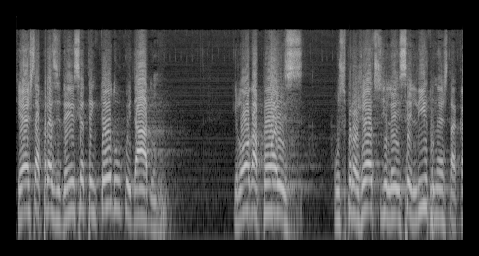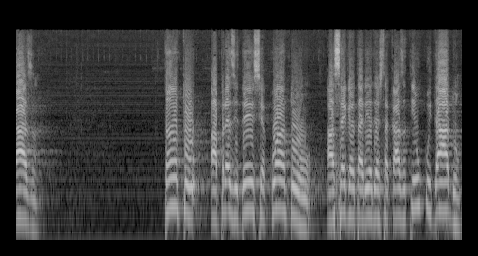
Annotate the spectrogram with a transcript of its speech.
que esta presidência tem todo o cuidado, que logo após os projetos de lei ser lidos nesta Casa, tanto a presidência quanto a secretaria desta Casa tenham cuidado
